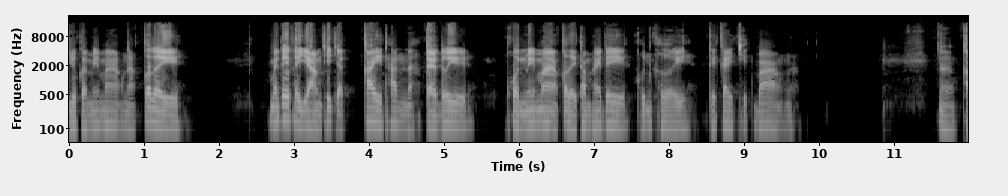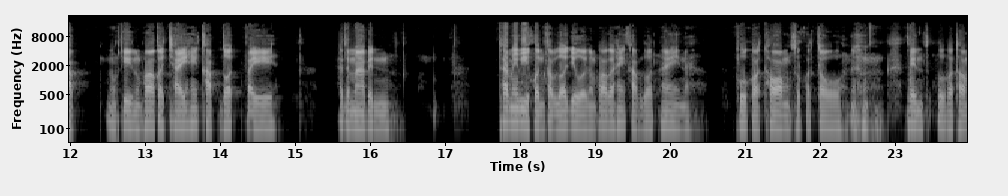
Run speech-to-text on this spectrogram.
อยู่กันไม่มากนะก็เลย ไม่ได้พยายามที่จะใกล้ท่านนะแต่ด้วยคนไม่มากก็เลยทำให้ได้คุ้นเคยได้ใกล้ชิดบ้างนะนะขับหลวงที่หลวงพ่อก็ใช้ให้ขับรถไปอาตมาเป็น ถ้าไม่มีคนขับรถอยู่หลวงพ่อก็ให้ขับรถให้นะภูเขาทองสุกโตเส้นภูเขาทอง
